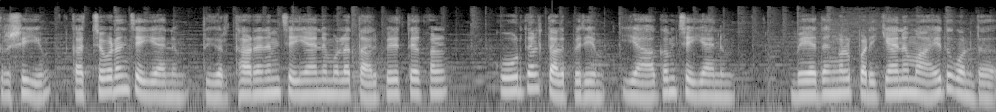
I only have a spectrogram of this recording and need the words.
കൃഷിയും കച്ചവടം ചെയ്യാനും തീർത്ഥാടനം ചെയ്യാനുമുള്ള താല്പര്യത്തേക്കാൾ കൂടുതൽ താല്പര്യം യാഗം ചെയ്യാനും വേദങ്ങൾ പഠിക്കാനുമായതുകൊണ്ട്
